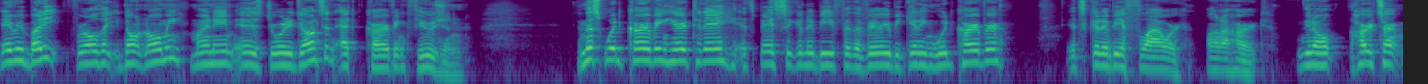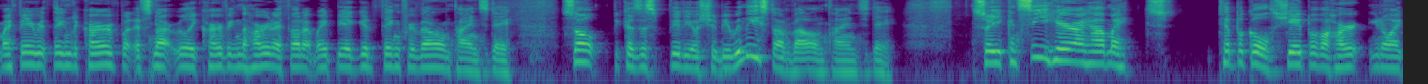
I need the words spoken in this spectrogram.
Hey everybody, for all that you don't know me, my name is Jordy Johnson at Carving Fusion. And this wood carving here today, it's basically going to be for the very beginning wood carver. It's going to be a flower on a heart. You know, hearts aren't my favorite thing to carve, but it's not really carving the heart. I thought it might be a good thing for Valentine's Day. So, because this video should be released on Valentine's Day. So you can see here I have my typical shape of a heart. You know, I,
